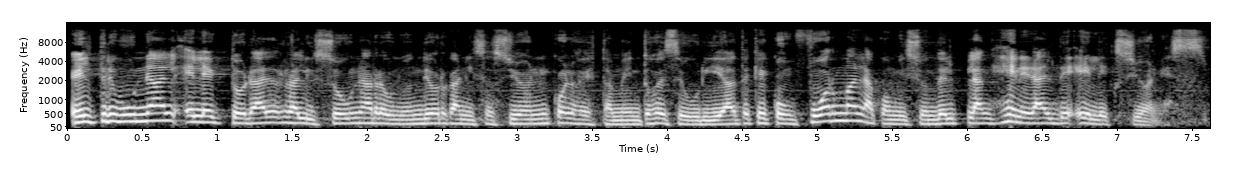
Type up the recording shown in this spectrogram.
El Tribunal Electoral realizó una reunión de organización con los estamentos de seguridad que conforman la Comisión del Plan General de Elecciones.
